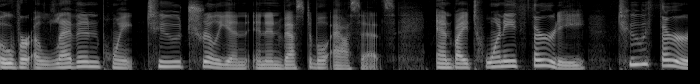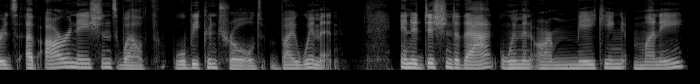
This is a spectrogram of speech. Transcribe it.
over 11.2 trillion in investable assets. And by 2030 two-thirds of our nation's wealth will be controlled by women in addition to that, women are making money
